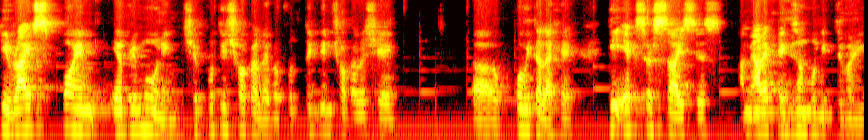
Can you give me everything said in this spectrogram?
he writes poem every morning সে প্রতি সকালে বা প্রত্যেকদিন সকালে সে কবিতা লেখে। হি এক্সারসাইজেস আমি আরেকটা এক্সাম্পল লিখতে পারি।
